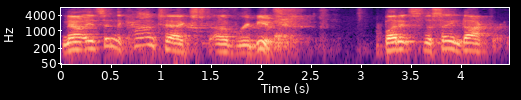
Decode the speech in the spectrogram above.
Now, it's in the context of rebuke, but it's the same doctrine.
